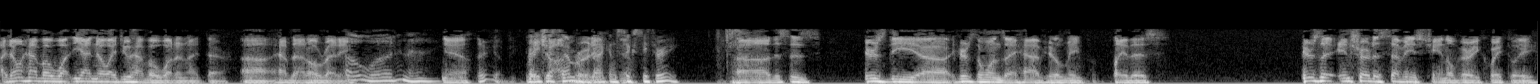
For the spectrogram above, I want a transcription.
I, I don't have a what? Yeah, no, I do have a what a night there. Uh, I have that already. Oh, what a night. Yeah, there you go. Great Late job, December Rudy. back in Yeah. '63. Uh, this is here's the uh, here's the ones I have here. Let me play this. Here's the intro to 70s channel very quickly.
